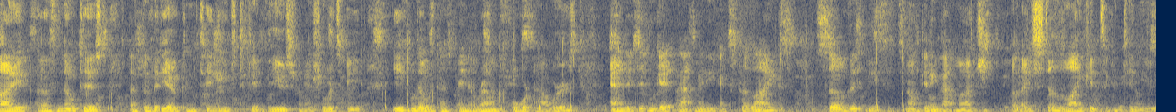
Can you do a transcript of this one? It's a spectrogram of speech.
I have noticed that the video continued to get views from the Shorts feed, even though it has been around 4 hours, and it didn't get that many extra likes, so this means it's not getting that much, but I still like it to continue.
